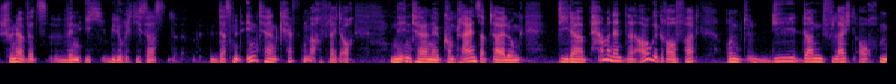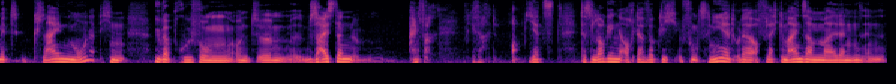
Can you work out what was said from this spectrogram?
schöner wird es, wenn ich, wie du richtig sagst, das mit internen Kräften mache, vielleicht auch eine interne Compliance-Abteilung, die da permanent ein Auge drauf hat und die dann vielleicht auch mit kleinen monatlichen Überprüfungen und ähm, sei es dann einfach, wie gesagt, ob jetzt das Logging auch da wirklich funktioniert oder auch vielleicht gemeinsam mal dann in,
